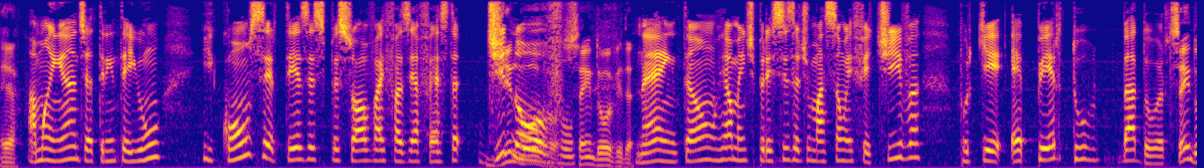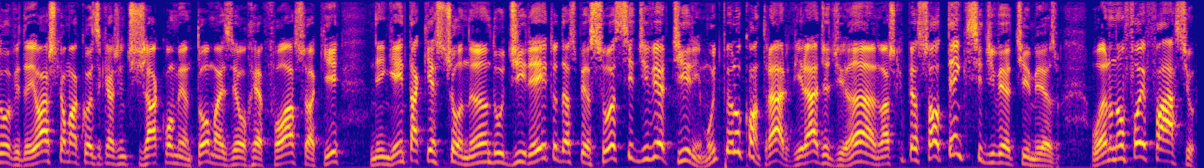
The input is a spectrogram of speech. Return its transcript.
É. Amanhã, dia 31, e com certeza esse pessoal vai fazer a festa de, novo. Sem dúvida. Né? Então, realmente precisa de uma ação efetiva, porque é perturbador. Sem dúvida. Eu acho que é uma coisa que a gente já comentou, mas eu reforço aqui: ninguém está questionando o direito das pessoas se divertirem. Muito pelo contrário, virada de ano, acho que o pessoal tem que se divertir mesmo. O ano não foi fácil.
